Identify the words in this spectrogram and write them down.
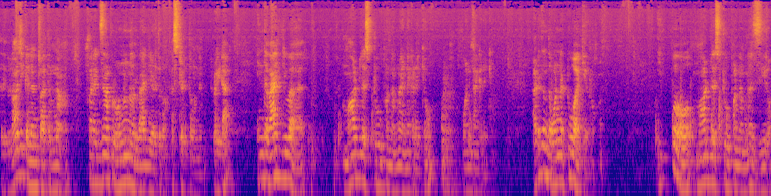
அதுக்கு லாஜிக் என்னென்னு பார்த்தோம்னா ஃபார் எக்ஸாம்பிள் ஒன்று ஒரு வேல்யூ எடுத்துக்கோம் ஃபஸ்ட் எடுத்த ஒன்று ரைட்டா இந்த வேல்யூவை மாட்லஸ் டூ பண்ணோம்னா என்ன கிடைக்கும்? ஒன் தான் கிடைக்கும். அடுத்து இந்த ஒன்னை டூ ஆக்கிடுறோம். இப்போது மாட்லஸ் டூ பண்ணோம்னா ஜீரோ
